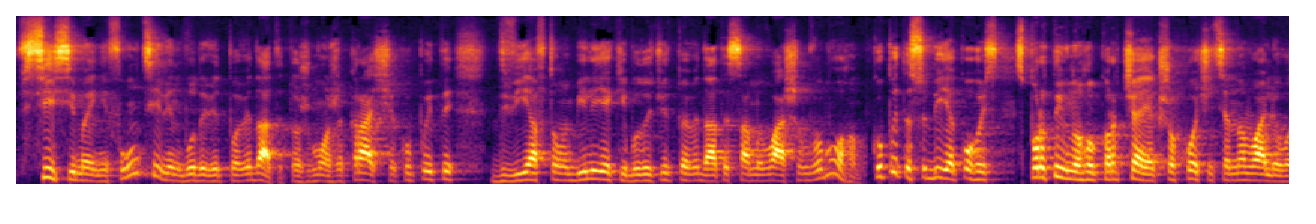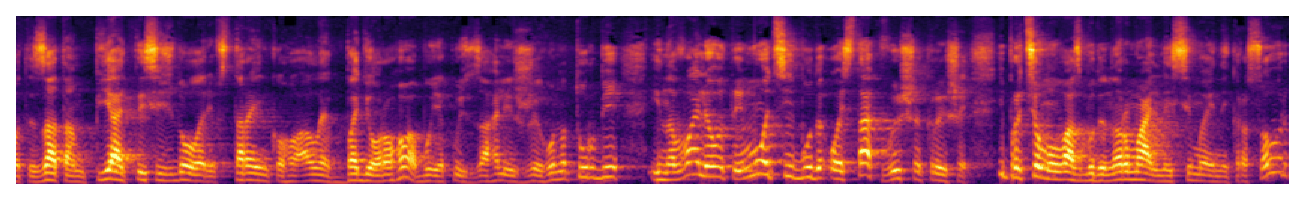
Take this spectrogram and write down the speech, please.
всі сімейні функції він буде відповідати. Тож може краще купити дві автомобілі, які будуть відповідати саме вашим вимогам. Купити собі якогось спортивного корча, якщо хочеться навалювати за там 5 тисяч доларів старенького, але бадьорого, або якусь взагалі жигу на турбі, і навалювати емоції буде ось так вище криші. І при цьому у вас буде нормальний сімейний кросовер,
